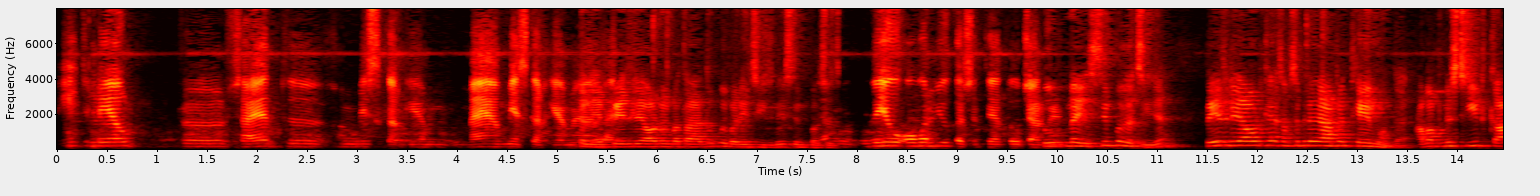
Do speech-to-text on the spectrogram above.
पेज लेआउट शायद हम मिस कर गए मैं मिस कर गया मैं पेज लेआउट में बताया तो कोई बड़ी चीज़ नहीं सिंपल सी व्यू ओवरव्यू कर सकते हैं दो चार तो नहीं सिंपल सी चीज़ है। पेज लेआउट क्या सबसे पहले यहाँ पे थेम होता है। आप अपने सीट का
